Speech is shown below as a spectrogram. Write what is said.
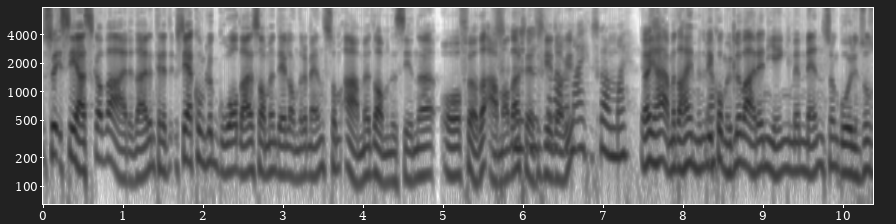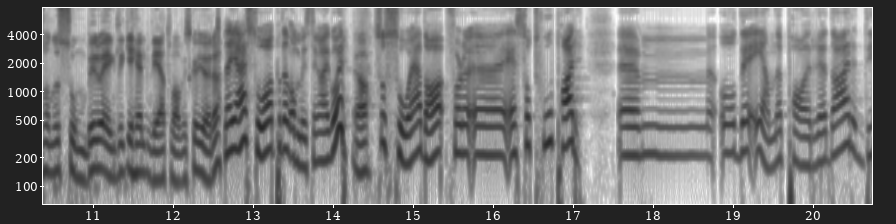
så, så jeg skal være der en 30 Så jeg kommer til å gå der sammen med en del andre menn som er med damene sine og føde. Er man der Du- du 34 skal være med dager? Du skal være med meg. Ja, jeg er med deg, men vi Ja. kommer til å være en gjeng med menn som går rundt som sånne zombier og egentlig ikke helt vet hva vi skal gjøre. Da jeg så på den omvisninga i går, Ja. så så jeg da For uh, jeg så to par. Um, og det ene paret der de,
